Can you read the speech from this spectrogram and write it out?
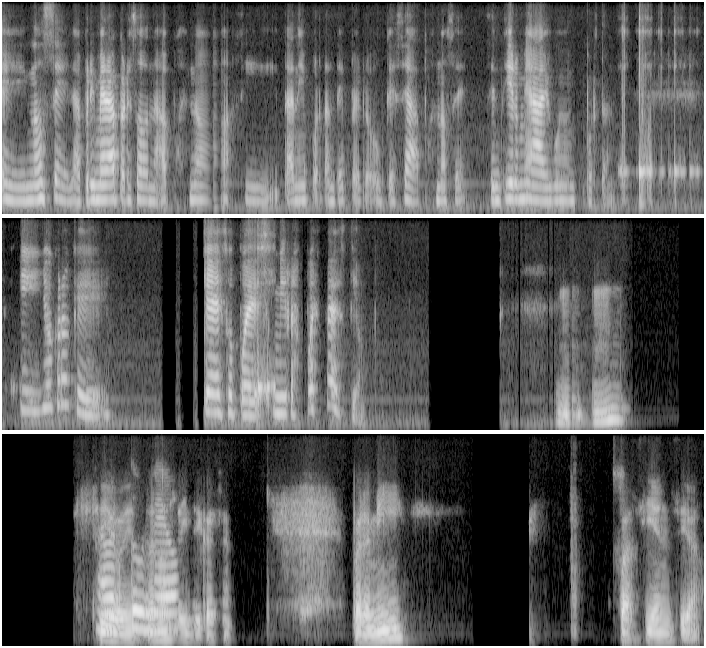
eh, no sé, la primera persona, pues no así tan importante, pero aunque sea, pues no sé, sentirme algo importante. Y yo creo que, que eso pues, mi respuesta es tiempo. Sí, la indicación. Para mí, paciencia,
